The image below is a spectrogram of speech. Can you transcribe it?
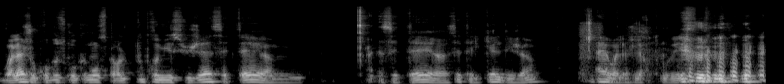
Voilà, je vous propose qu'on commence par le tout premier sujet. C'était c'était c'était lequel déjà? Ah voilà, je l'ai retrouvé.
